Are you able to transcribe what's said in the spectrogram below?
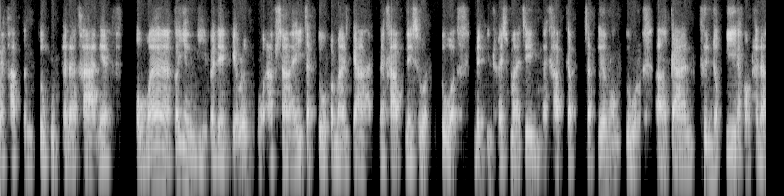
นะครับตัวกลุ่มธนาคารเนี่ย ผมว่าก็ยังมีประเด็นเกี่ยวเรื่องของอัพไซด์จากตัวประมาณการนะครับในส่วนตัว net interest margin นะครับกับจากเรื่องของตัวการขึ้นดอกเบี้ยของธนา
